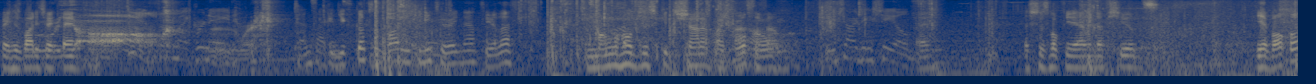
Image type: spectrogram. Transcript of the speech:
Wait, his body's right oh, there. Defend my grenade. Work. You seconds. can go to the body if you need to right now, to your left. Mongol just gets shot at by both of them. Recharging shields. And let's just hope you have enough shields. Yeah, Volko?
